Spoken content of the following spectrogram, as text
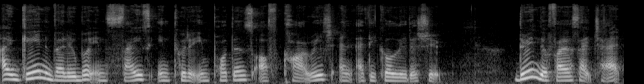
I gained valuable insights into the importance of courage and ethical leadership. During the fireside chat,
